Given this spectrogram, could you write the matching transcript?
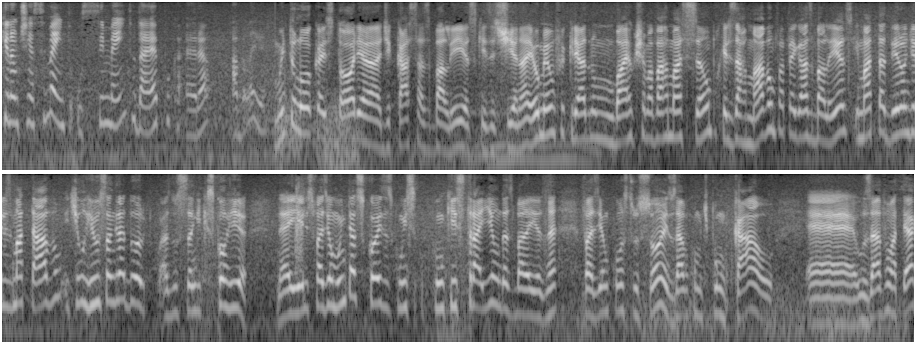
porque não tinha cimento. O cimento da época era a baleia. Muito louca a história de caça às baleias que existia, né? Eu mesmo fui criado num bairro que chamava Armação, porque eles armavam para pegar as baleias e matadeira onde eles matavam e tinha um rio sangrador, por causa do sangue que escorria. Né, e eles faziam muitas coisas com, isso, com que extraíam das baleias, né? Faziam construções, usavam como tipo um cal, é, usavam até a,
